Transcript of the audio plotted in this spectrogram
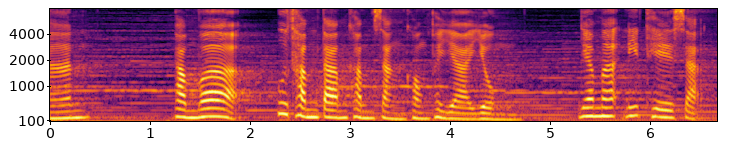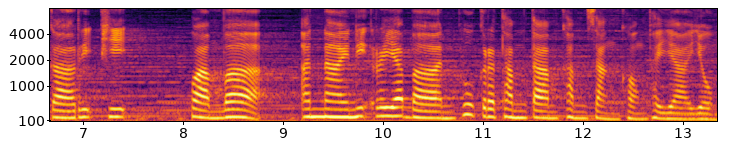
นั้นคำว่า ผู้ทำตามคำสั่งของพญายม ยมะนิเทสการิพิ ความว่าอันนายนิรยบาลผู้กระทำตามคำสั่งของพญายม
